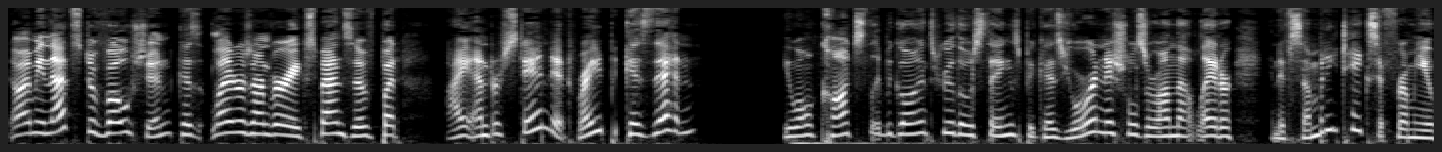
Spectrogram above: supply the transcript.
Now, I mean, that's devotion because lighters aren't very expensive, but I understand it, right? Because then you won't constantly be going through those things because your initials are on that lighter. And if somebody takes it from you,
